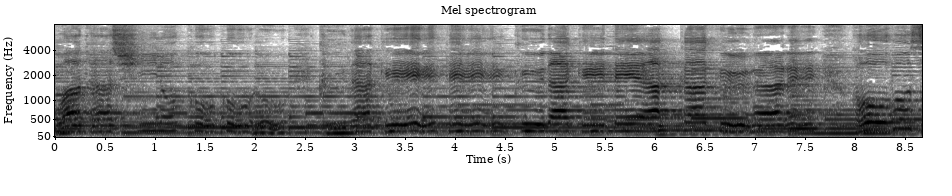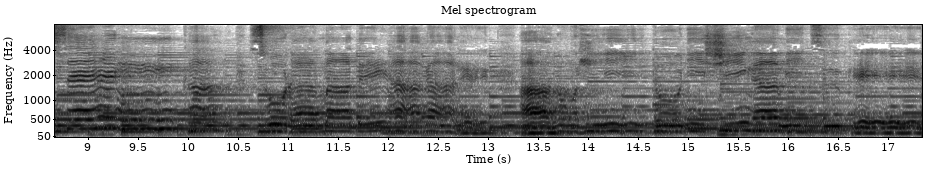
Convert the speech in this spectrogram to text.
私の心砕けて砕けて赤くなれ宝泉か空まで上がれあの人にしがみつけ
